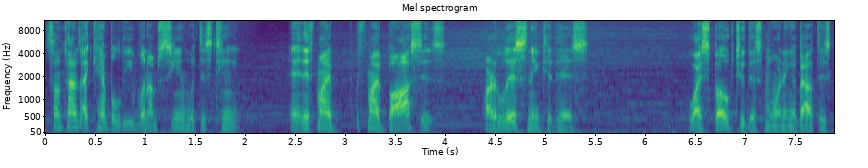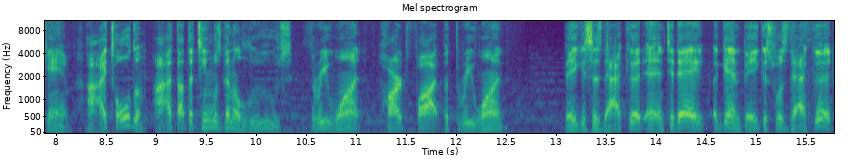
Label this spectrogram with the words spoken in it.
Sometimes I can't believe what I'm seeing with this team. And if my if my bosses are listening to this, who I spoke to this morning about this game. I, I told him I, I thought the team was going to lose 3 1. Hard fought, but 3 1. Vegas is that good. And, and today, again, Vegas was that good.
